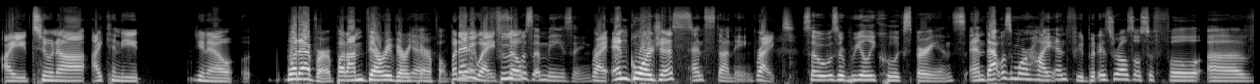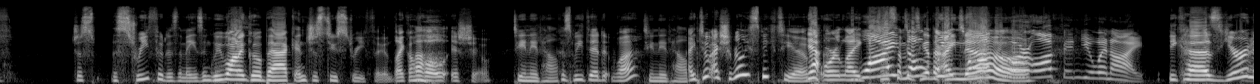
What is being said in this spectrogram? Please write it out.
I eat tuna, I can eat, you know, whatever, but I'm very, very Yeah. careful. But Yeah, anyway, the food so was amazing right and gorgeous, and stunning. right. So it was a really cool experience, and that was more high end food. But Israel's also full of just the street food is amazing. We want to go back and just do street food, like a whole issue, Do you need help? because we did what? Do you need help? I do. I should really speak to you. yeah. Or like why do don't together. we I know talk more often, you and I? Because you're an,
